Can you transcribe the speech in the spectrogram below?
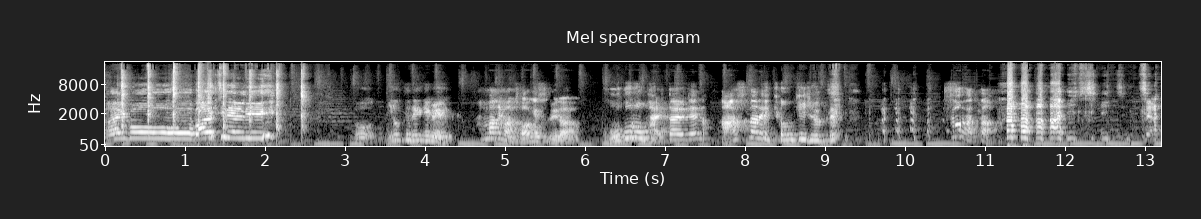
아이고 마르티넬리. 또 이렇게 된 김에 한마디만 더 하겠습니다 고도로 발달된 아스날의 경기력은 수가 같다 아이씨 진짜.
